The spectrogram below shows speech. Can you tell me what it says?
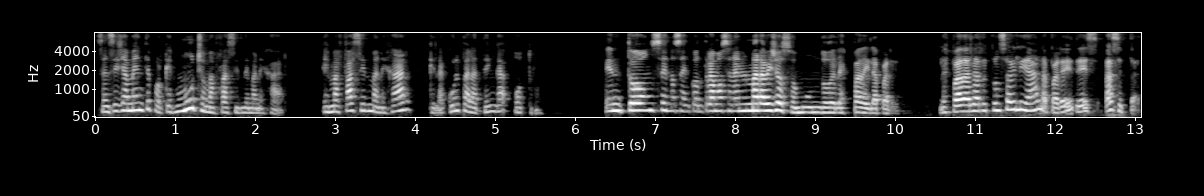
sencillamente porque es mucho más fácil de manejar. Es más fácil manejar que la culpa la tenga otro. Entonces nos encontramos en el maravilloso mundo de la espada y la pared. La espada es la responsabilidad, la pared es aceptar.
